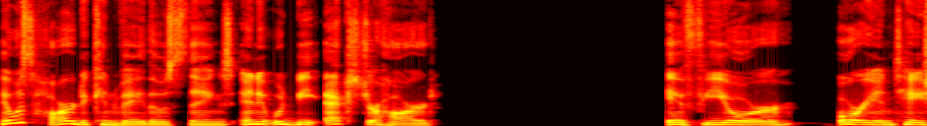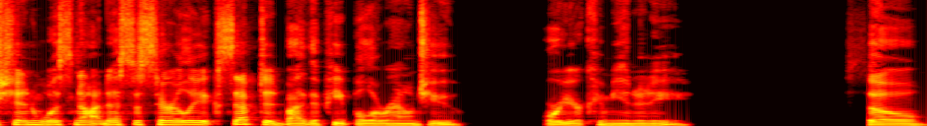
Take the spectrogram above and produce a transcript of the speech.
It was hard to convey those things and it would be extra hard if your orientation was not necessarily accepted by the people around you or your community. So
